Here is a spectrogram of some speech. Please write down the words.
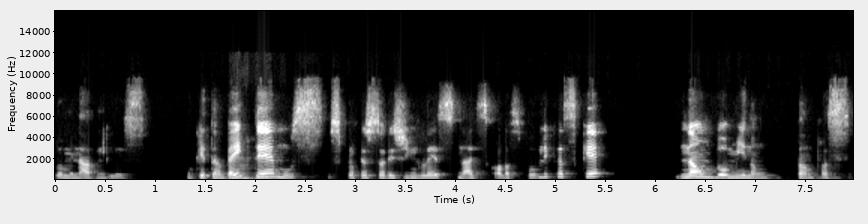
dominava inglês. Porque também Uhum. temos os professores de inglês nas escolas públicas que não dominam tanto assim.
